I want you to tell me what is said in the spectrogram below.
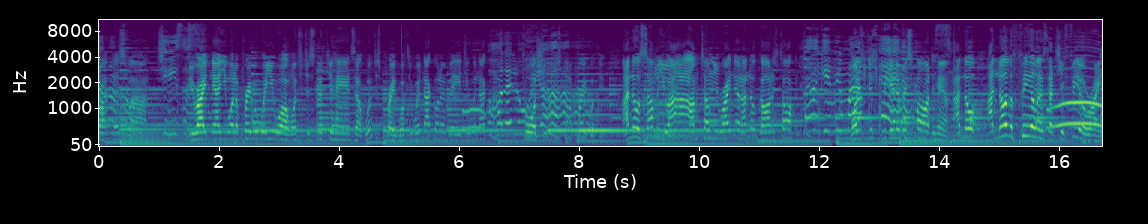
front, that's fine. Jesus. If you right now you want to pray with where you are, won't you just lift your hands up? We'll just pray with you. We're not going to invade you. We're not going to force you. We're just going to pray with you. I know some of you, I, I'm telling you right now, and I know God is talking to you. I give you my Why don't you just begin to respond to Him? I know, I know the feelings that you feel right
